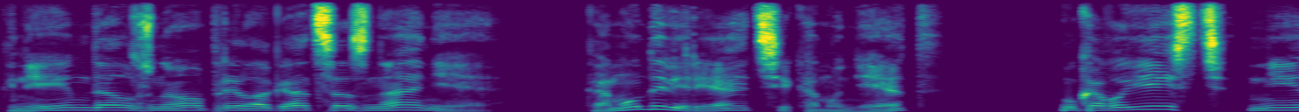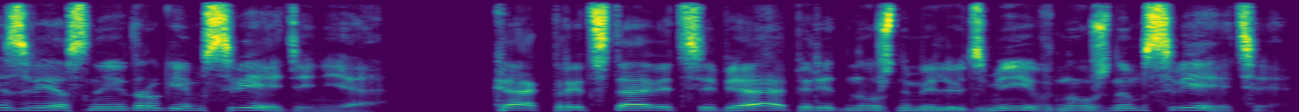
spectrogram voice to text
К ним должно прилагаться знание, кому доверять и кому нет, у кого есть неизвестные другим сведения, как представить себя перед нужными людьми в нужном свете».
